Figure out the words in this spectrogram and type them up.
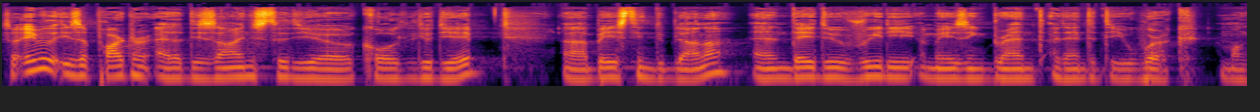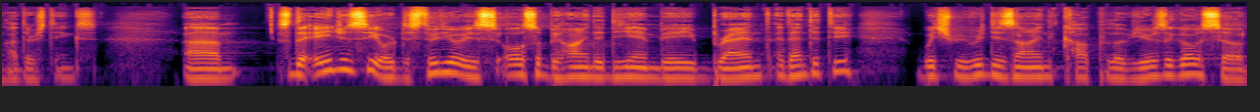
So, Emil is a partner at a design studio called Ljudje, uh, based in Ljubljana, and they do really amazing brand identity work, among other things. Um, so the agency or the studio is also behind the DMBA brand identity, which we redesigned a couple of years ago. So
